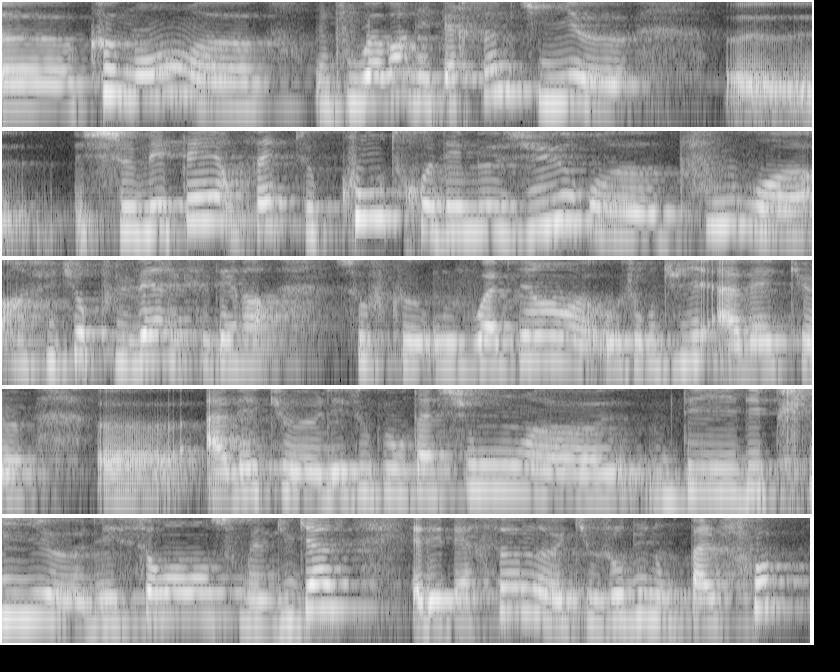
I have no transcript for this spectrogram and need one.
euh, comment euh, on pouvait avoir des personnes qui euh, se mettaient en fait contre des mesures pour un futur plus vert, etc. Sauf qu'on le voit bien aujourd'hui avec, avec les augmentations des, des, prix de l'essence ou même du gaz. Il y a des personnes qui aujourd'hui n'ont pas le choix.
